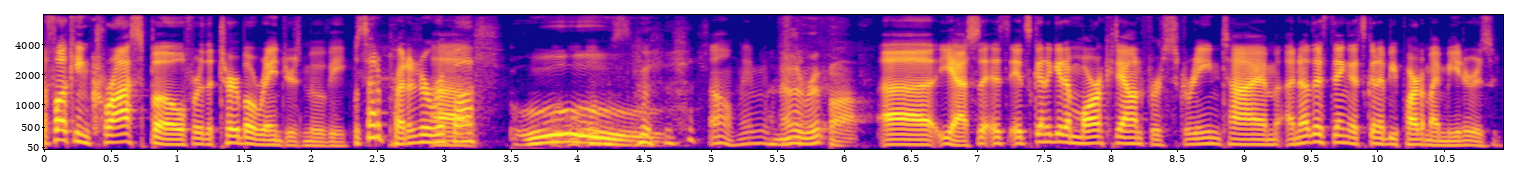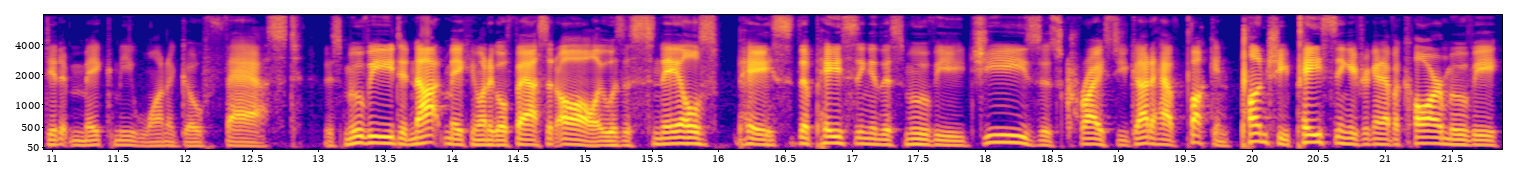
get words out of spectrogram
A fucking crossbow for the Turbo Rangers movie. Was that a Predator Uh, ripoff? Ooh, Oh, maybe another ripoff. Uh, yeah, so it's, it's going to get a markdown for screen time. Another thing that's going to be part of my meter is did it make me want to go fast? This movie did not make me want to go fast at all. It was a snail's pace. The pacing in this movie, Jesus Christ, you got to have fucking punchy pacing if you're going to have a car movie.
